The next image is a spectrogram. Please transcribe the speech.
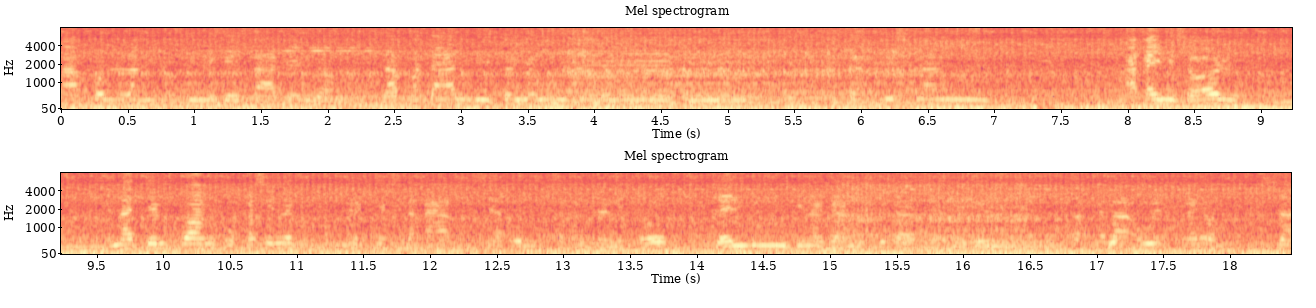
sample lang ito binigay sa akin. No? Napadaan dito yung, uh, ano Akay ni Sol. Natsempuan ko kasi nag-request na siya ulit sa kanila nito. Dahil yung ginagamit ko dati, ano yun, Saan ka na uwi ngayon? sa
